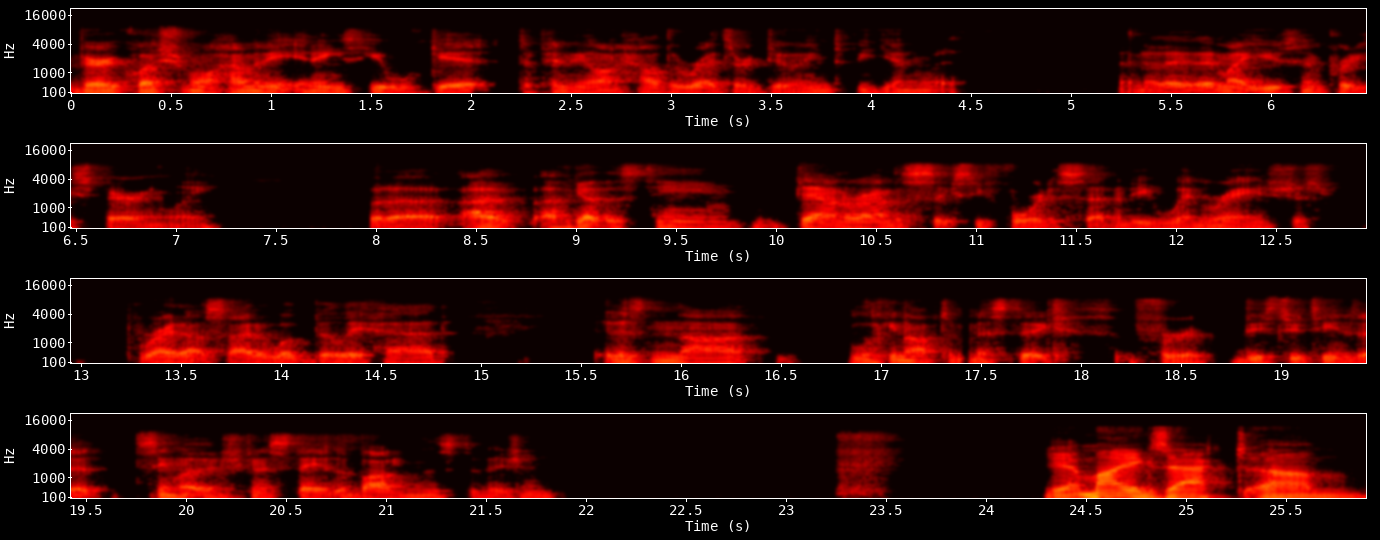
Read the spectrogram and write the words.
very questionable how many innings he will get depending on how the Reds are doing to begin with. I know they, they might use him pretty sparingly. But uh, I've, I've got this team down around the 64 to 70 win range, just right outside of what Billy had. It is not looking optimistic for these two teams that seem like they're just going to stay at the bottom of this division. Yeah, my exact um,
